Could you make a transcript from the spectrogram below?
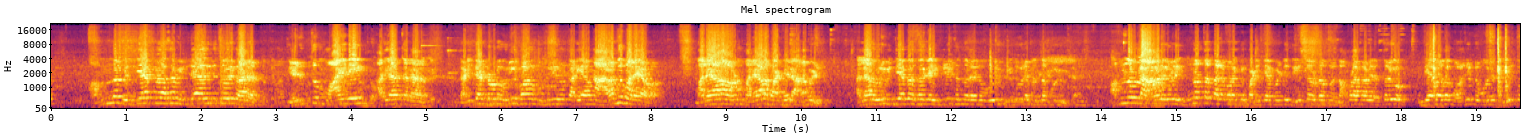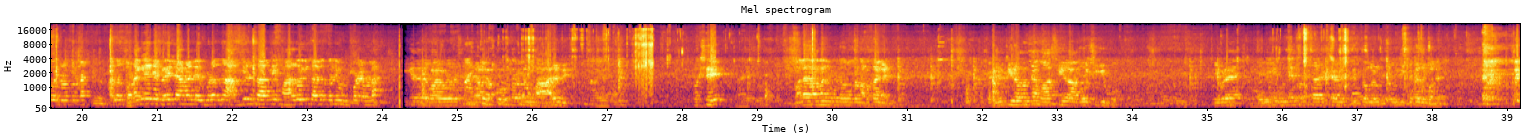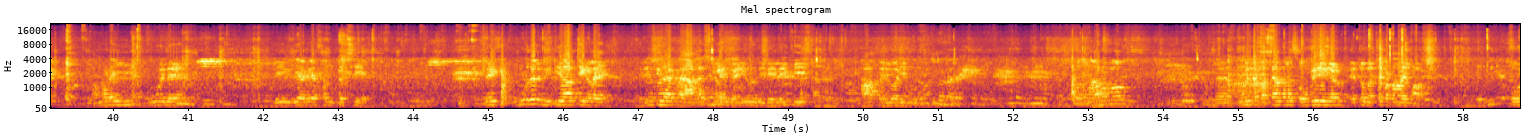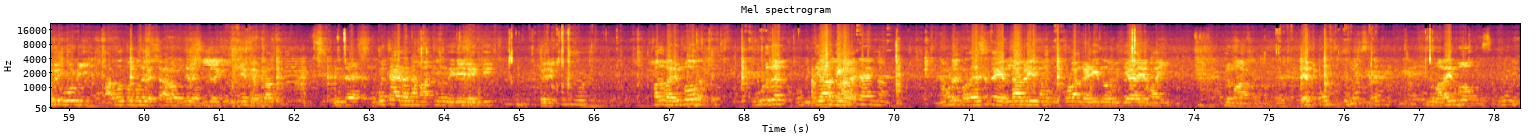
അന്ന് വിദ്യാഭ്യാസം ഇല്ലാതിരുന്ന ഒരു കാലഘട്ടത്തിൽ എഴുത്തും വായനയും അറിയാത്ത കാലത്ത് കളിക്കാട്ടുള്ള ഒരു വിഭാഗം മുസ്ലിങ്ങൾക്ക് അറിയാവുന്ന അറബ് മലയാളമാണ്. മലയാളമാണ് മലയാള ഭാഷയിൽ അറബ് എഴുതും. അല്ലാതെ ഒരു വിദ്യാഭ്യാസമില്ല ഇംഗ്ലീഷ് എന്ന് പറയുന്ന ഒരു വിദൂര ബന്ധം പോലും ഇല്ല അന്നുള്ള ആളുകൾ ഇന്നത്തെ തലമുറയ്ക്ക് പഠിക്കാൻ വേണ്ടി ദീർഘവട്ടത്തിൽ നമ്മളെക്കാൾ എത്രയോ വിദ്യാഭ്യാസം കുറഞ്ഞിട്ട് പോലും ദീർഘവട്ടത്തിലൂടെ അന്ന് തുടങ്ങിയതിന്റെ പേരിലാണല്ലോ ഇവിടെ നിന്ന് അർജുൻ സാറിനെയും ഭാർഗവി സാറിനെ ഉൾപ്പെടെയുള്ള ആരംഭിച്ചു. പക്ഷേ പല കാരണങ്ങൾ കൊണ്ട് നമുക്ക് നടത്താൻ കഴിഞ്ഞില്ല അപ്പം നൂറ്റി ഇരുപത്തഞ്ചാം വാർഷികം ആഘോഷിക്കുമ്പോൾ ഇവിടെ എനിക്ക് മുന്നേ സംസാരിച്ച വ്യക്തിത്വങ്ങൾ സൂചിപ്പിച്ചതുപോലെ നമ്മുടെ ഈ സ്കൂളിലെ ഈ വിദ്യാഭ്യാസ മുത്തശ്ശിയെ ഇതിലേക്ക് കൂടുതൽ വിദ്യാർത്ഥികളെ രക്ഷിതാക്കളെ ആകർഷിക്കാൻ കഴിയുന്ന നിലയിലേക്ക് ആ പരിപാടി മാറുമ്പോൾ സ്കൂളിന്റെ പശ്ചാത്തല സൗകര്യങ്ങൾ ഏറ്റവും മെച്ചപ്പെട്ടതായി മാറും. ഒരു കോടി അറുപത്തൊമ്പത് ലക്ഷം അറുപത്തഞ്ച് ലക്ഷം രൂപയ്ക്ക് പുതിയ കെട്ടിടം ഇതിന്റെ മുഖച്ചായ തന്നെ മാറ്റുന്ന നിലയിലേക്ക് വരും. അപ്പൊ അത് വരുമ്പോൾ കൂടുതൽ വിദ്യാർത്ഥികൾ നമ്മുടെ പ്രദേശത്തെ എല്ലാവരെയും നമുക്ക് ഉൾക്കൊള്ളാൻ കഴിയുന്ന ഒരു വിദ്യാലയമായി ഇത് മാറും. ഏറ്റവും ഇത് പറയുമ്പോൾ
